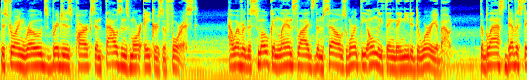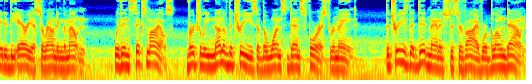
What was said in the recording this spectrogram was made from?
destroying roads, bridges, parks, and thousands more acres of forest. However, the smoke and landslides themselves weren't the only thing they needed to worry about. The blast devastated the area surrounding the mountain. Within six miles, virtually none of the trees of the once dense forest remained. The trees that did manage to survive were blown down,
